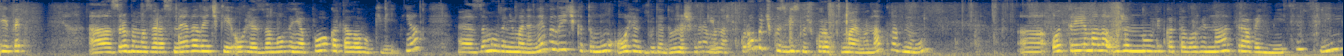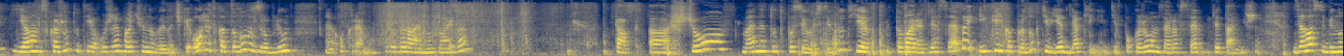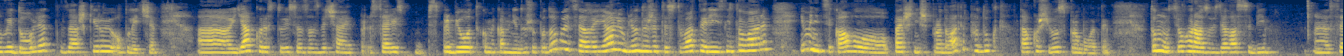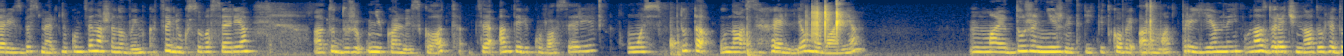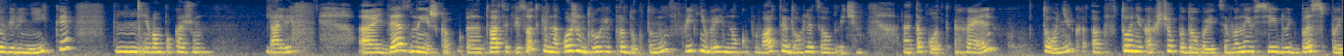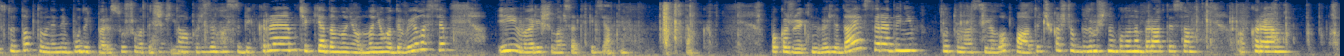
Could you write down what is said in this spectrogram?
Привітик! Зробимо зараз невеличкий огляд замовлення по каталогу квітня. Е, Замовлення у мене невеличке, тому огляд буде дуже швидкий. Беремо нашу коробочку. Звісно ж, коробку маємо накладну. Отримала вже нові каталоги на травень місяць, і я вам скажу, тут я вже бачу новиночки. Огляд каталогу зроблю е, окремо. Вибираємо зайве. Так, що в мене тут в посилочці? Тут є товари для себе і кілька продуктів є для клієнтів. Покажу вам зараз все детальніше. Взяла собі новий догляд за шкірою обличчя. Я користуюся зазвичай серією з- пребіотиком, яка мені дуже подобається, але я люблю дуже тестувати різні товари, і мені цікаво, перш ніж продавати продукт, також його спробувати. Тому цього разу взяла собі е, серію з безсмертником. Це наша новинка, це люксова серія. Тут дуже унікальний склад. Це антивікова серія. Ось тут у нас гель для вмивання. Має дуже ніжний такий квітковий аромат, приємний. У нас, до речі, на доглядові лінійки. Я вам покажу далі. Е, Йде знижка е, 20% на кожен другий продукт. Тому в квітні вигідно купувати догляд за обличчям. Е, Так от, гель тонік. В тоніках, що подобається, вони всі йдуть без спирту, тобто вони не будуть пересушувати шкіру. Також взяла собі кремчик, я давно нього- на нього дивилася і вирішила все-таки взяти. Так, покажу, як він виглядає всередині. Тут у нас є лопаточка, щоб зручно було набирати сам крем.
